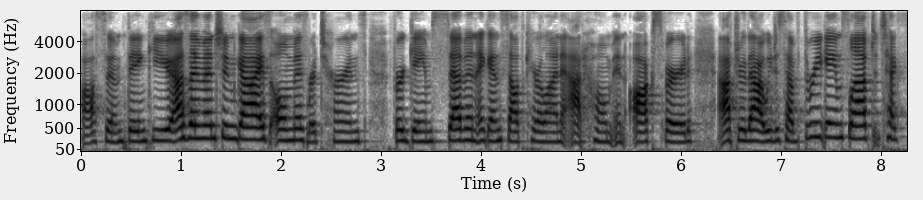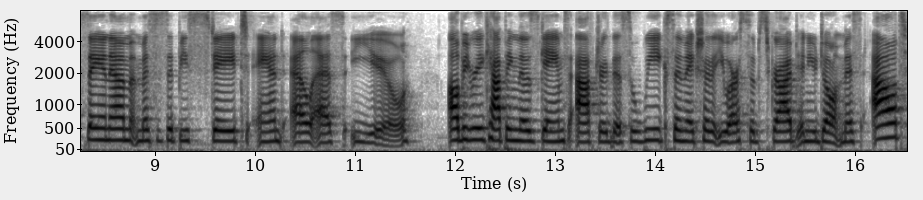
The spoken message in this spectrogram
Awesome. Thank you. As I mentioned, guys, Ole Miss returns for game seven against South Carolina at home in Oxford. After that, we just have three games left Texas A&M, Mississippi State, and LSU. I'll be recapping those games after this week, so make sure that you are subscribed and you don't miss out.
